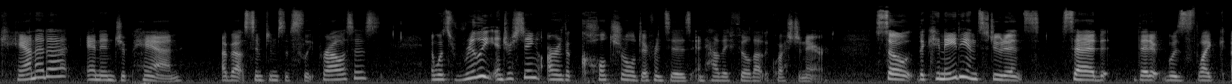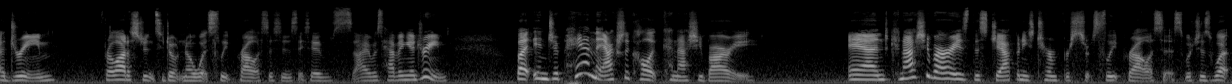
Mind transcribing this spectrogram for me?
Canada and in Japan about symptoms of sleep paralysis. And what's really interesting are the cultural differences and how they filled out the questionnaire. So the Canadian students said that it was like a dream. For a lot of students who don't know what sleep paralysis is, they say, I was having a dream. But in Japan, they actually call it kanashibari. And kanashibari is this Japanese term for sleep paralysis, which is what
